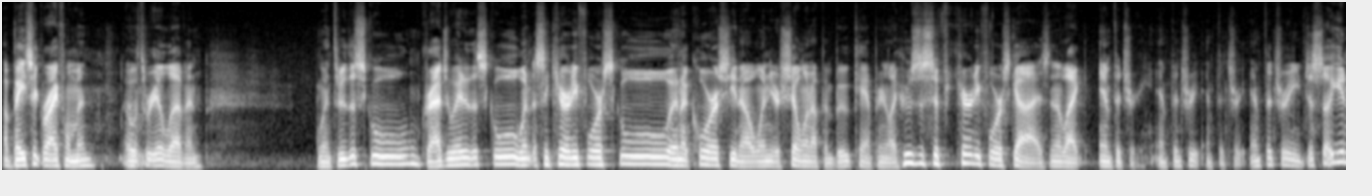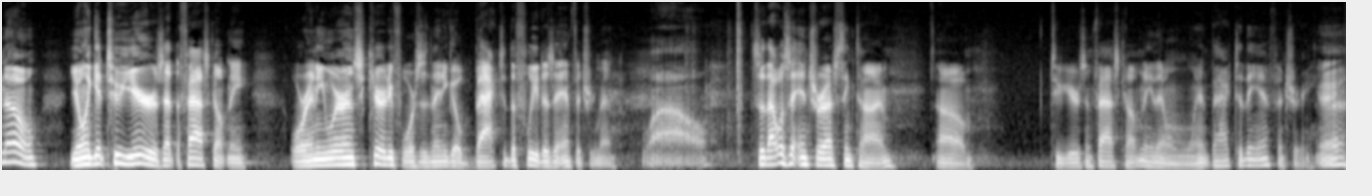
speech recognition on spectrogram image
a basic rifleman, 0311. Went through the school, graduated the school, went to security force school, and of course, you know, when you're showing up in boot camp and you're like, "Who's the security force guys?" and they're like, "Infantry, infantry, infantry, infantry." Just so you know, you only get two years at the fast company or anywhere in security forces, and then you go back to the fleet as an infantryman. Wow. So that was an interesting time. Um, two years in fast company, then went back to the infantry. Yeah.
